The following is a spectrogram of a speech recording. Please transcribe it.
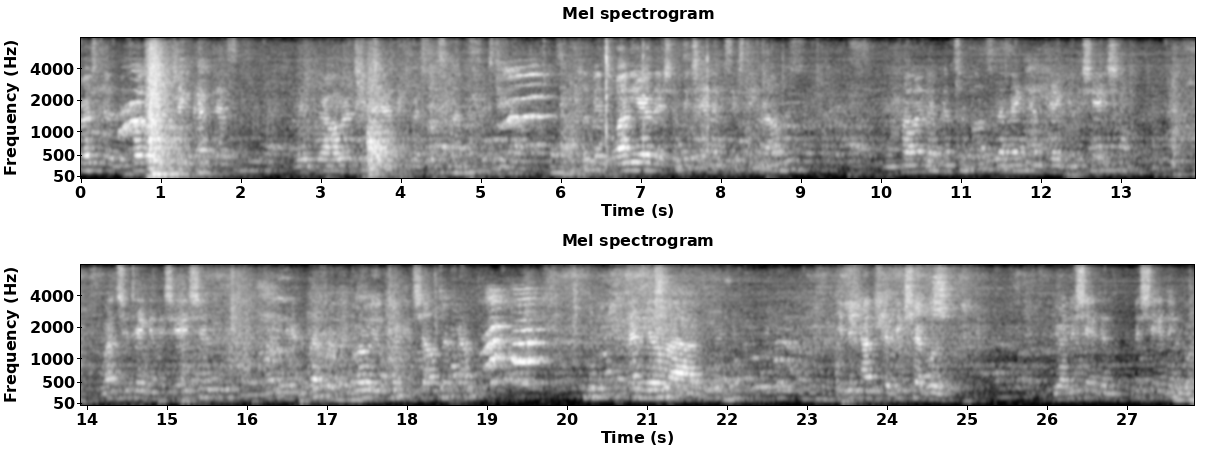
first, uh, before they take that test, they- they're already chanting for six months, sixteen rounds. So it means one year they should be chanting sixteen rounds and following the principles, they can take initiation. Once you take initiation, then you, the, from the guru you took in shelter from, then you, uh, he becomes your Diksha Guru. You're initiated, initiating Guru.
